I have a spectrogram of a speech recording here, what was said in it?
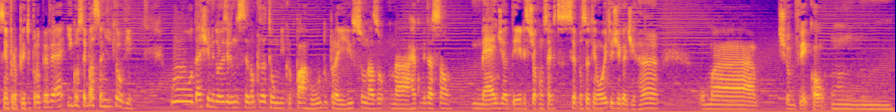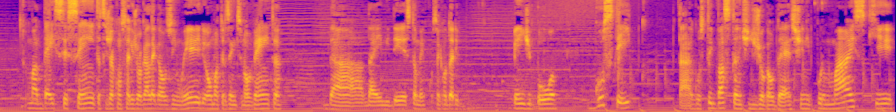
sempre opto pelo PVE e gostei bastante do que eu vi. O Destiny 2, ele, você não precisa ter um micro parrudo para isso. Nas, na recomendação média dele, você já consegue, se você tem 8 GB de RAM, uma... deixa eu ver qual... Um, uma 1060, você já consegue jogar legalzinho ele, ou uma 390 da, da AMD, você também consegue rodar ele bem de boa. Gostei, tá? Gostei bastante de jogar o Destiny, por mais que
